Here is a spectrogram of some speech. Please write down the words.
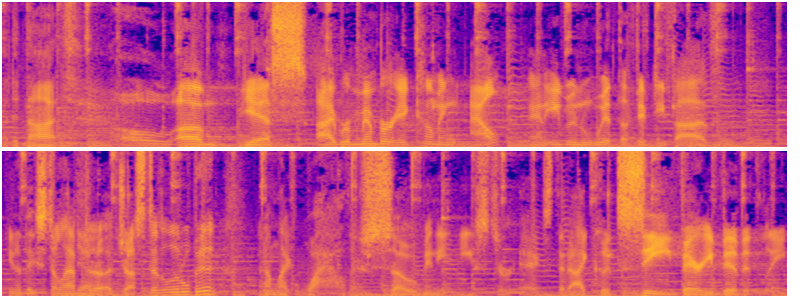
I did not. Um, yes. I remember it coming out, and even with the 55, you know, they still have Yeah. to adjust it a little bit. And I'm like, wow, there's so many Easter eggs that I could see very vividly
